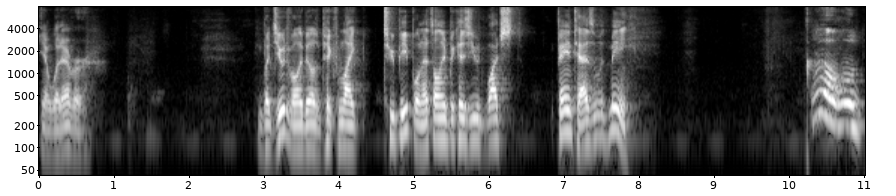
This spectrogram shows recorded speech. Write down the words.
you know, whatever. But you would have only been able to pick from like two people, and that's only because you would watched Phantasm with me. Oh well,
